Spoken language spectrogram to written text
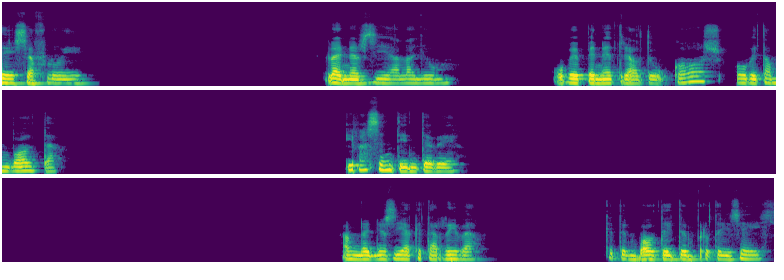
Deixa fluir l'energia, la llum o bé penetra al teu cos o bé t'envolta. I vas sentint-te bé. Amb l'energia que t'arriba, que t'envolta i te'n protegeix.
